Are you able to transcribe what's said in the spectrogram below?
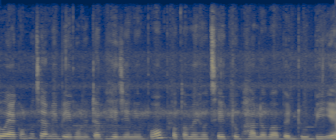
তো এখন হচ্ছে আমি বেগুনিটা ভেজে নিব। প্রথমে হচ্ছে একটু ভালোভাবে ডুবিয়ে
